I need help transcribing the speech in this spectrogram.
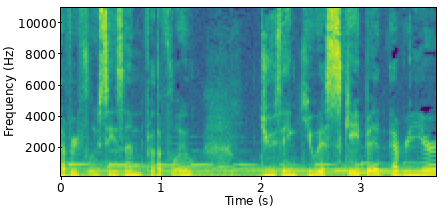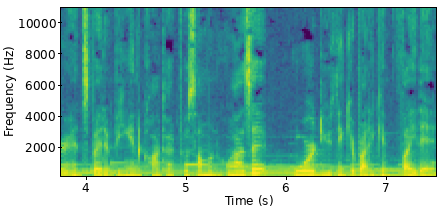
every flu season for the flu. Do you think you escape it every year in spite of being in contact with someone who has it? Or do you think your body can fight it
